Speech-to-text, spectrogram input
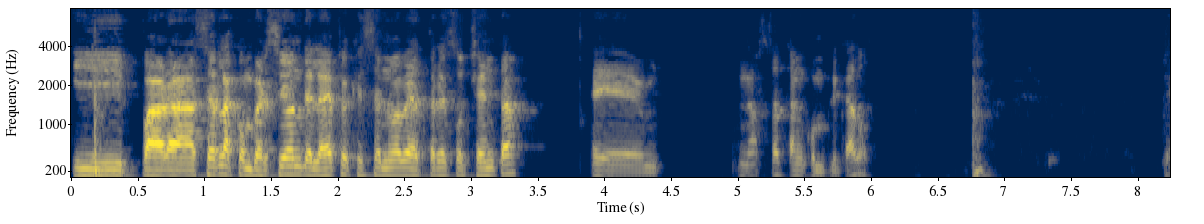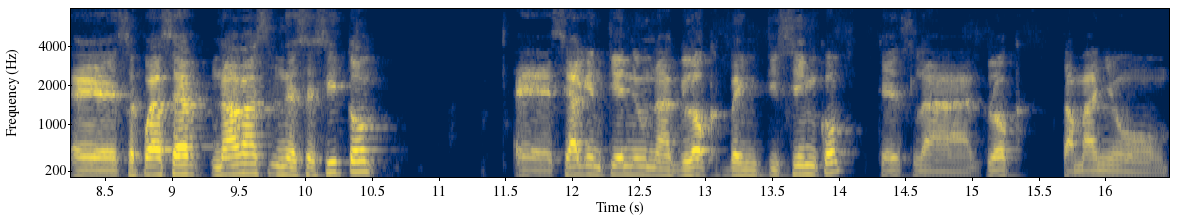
y para hacer la conversión de la FGC 9 a 380 eh, no está tan complicado. Eh, se puede hacer, nada más necesito eh, si alguien tiene una Glock 25, que es la Glock tamaño,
